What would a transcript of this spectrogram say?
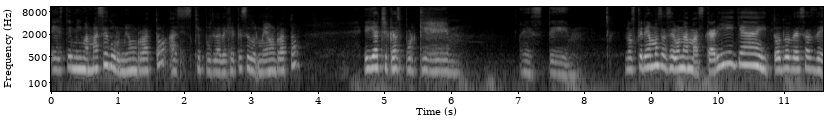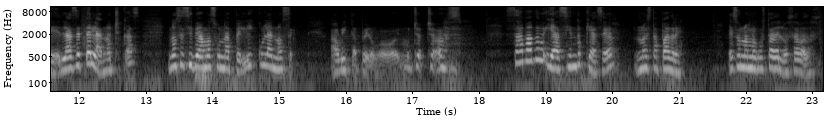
Este, mi mamá se durmió un rato, así es que pues la dejé que se durmiera un rato. Y ya, chicas, porque este nos queríamos hacer una mascarilla y todo de esas de las de tela, ¿no, chicas? No sé si veamos una película, no sé. Ahorita, pero ay, muchachas sábado y haciendo qué hacer, no está padre. Eso no me gusta de los sábados.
